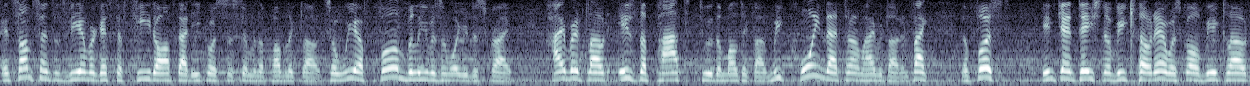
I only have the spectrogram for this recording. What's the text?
In some senses, VMware gets to feed off that ecosystem in the public cloud. So we are firm believers in what you described. Hybrid cloud is the path to the multi-cloud. We coined that term hybrid cloud. In fact, the first incantation of vCloud Air was called vCloud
